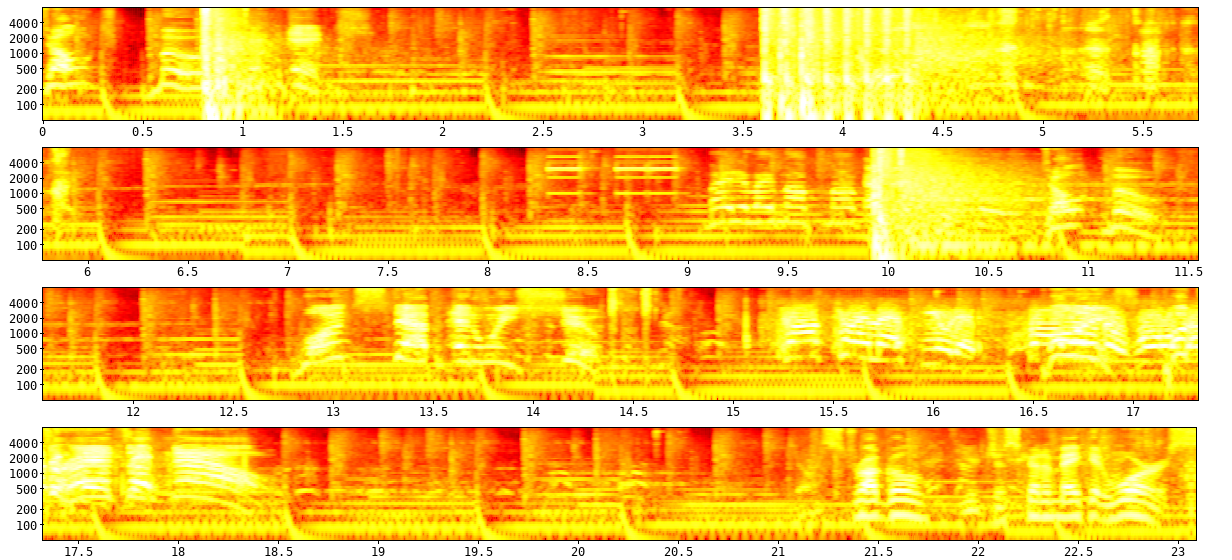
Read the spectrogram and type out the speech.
Don't move an inch. The. Don't move. One step and we shoot. Talk to MS unit. Follow Police, the rules put of your hands up engagement. now! Don't struggle, you're just gonna make it worse.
